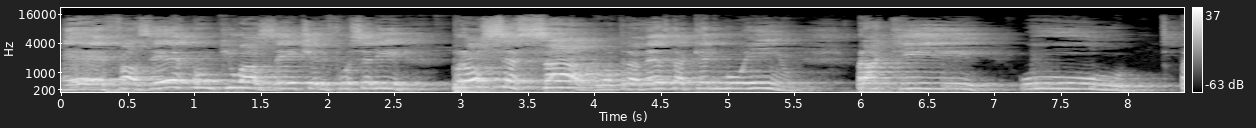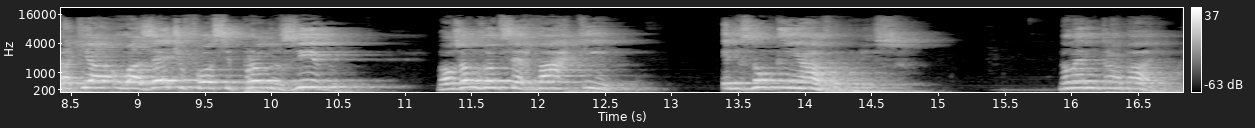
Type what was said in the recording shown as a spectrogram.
é, fazer com que o azeite ele fosse ali processado através daquele moinho, para que o que a, o azeite fosse produzido, nós vamos observar que eles não ganhavam por isso. Não era um trabalho.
